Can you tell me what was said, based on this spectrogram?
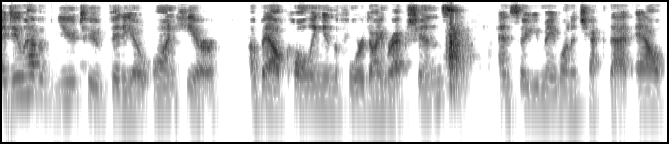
I do have a YouTube video on here about calling in the four directions. And so you may want to check that out.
